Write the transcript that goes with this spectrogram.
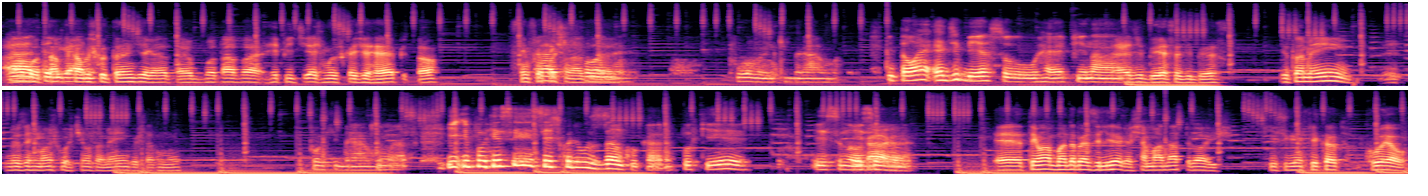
Aí Ah, eu botava, ficava escutando direto. Aí eu botava, repetia as músicas de rap e tal. Sempre fui Ah, apaixonado foda. rap. Pô, mano, que bravo. Então é, é de berço o rap na. É de berço, é de berço. E também, meus irmãos curtiam também, gostavam muito. Pô, que bravo. Que massa. E, e por que você, escolheu o Zanco, cara? Por que esse nome? Esse Cara, nome. É, tem uma banda brasileira chamada Atroz, que significa cruel.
